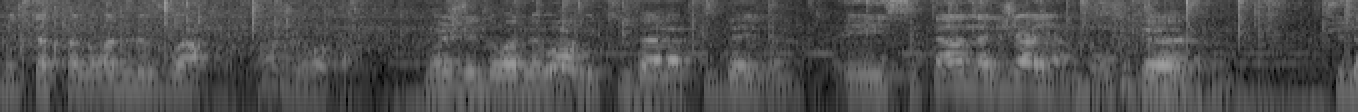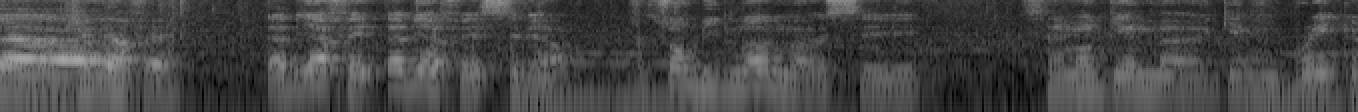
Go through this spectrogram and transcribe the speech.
mais t'as pas le droit de le voir. Non, je vois pas. Moi j'ai le droit de le voir vu qu'il va à la poubelle. Et c'était un Algérien, donc euh, tu l'as. J'ai bien fait. T'as bien fait, t'as bien fait, c'est bien. De toute façon, Big Mom, euh, c'est mon game, euh, game breaker.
